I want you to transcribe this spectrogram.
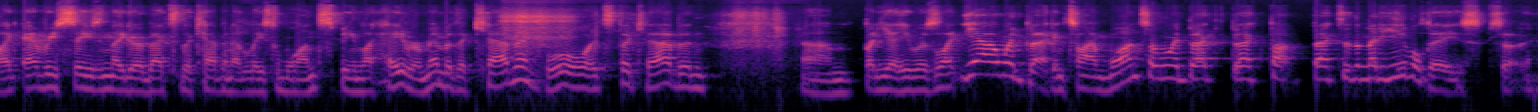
Like every season, they go back to the cabin at least once, being like, "Hey, remember the cabin? Whoa, it's the cabin." Um, but yeah, he was like, "Yeah, I went back in time once. I went back back back, to the medieval days." So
